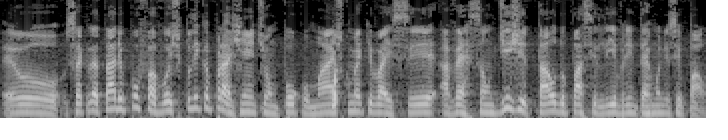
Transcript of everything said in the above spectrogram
Eu, secretário, por favor, explica para a gente um pouco mais como é que vai ser a versão digital do Passe Livre Intermunicipal.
